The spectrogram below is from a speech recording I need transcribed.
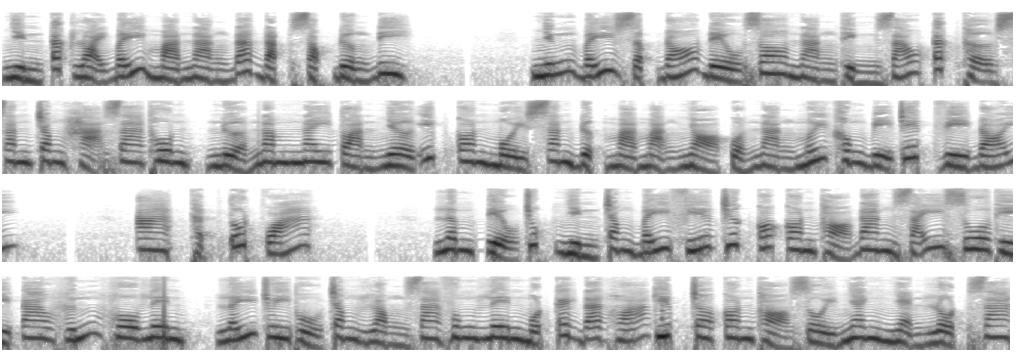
nhìn các loại bẫy mà nàng đã đặt dọc đường đi. Những bẫy dập đó đều do nàng thỉnh giáo các thợ săn trong hạ gia thôn, nửa năm nay toàn nhờ ít con mồi săn được mà mạng nhỏ của nàng mới không bị chết vì đói. a thật tốt quá! Lâm Tiểu Trúc nhìn trong bấy phía trước có con thỏ đang giãy rua thì cao hứng hô lên, lấy truy thủ trong lòng ra vung lên một cách đã hóa kiếp cho con thỏ rồi nhanh nhẹn lột ra,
